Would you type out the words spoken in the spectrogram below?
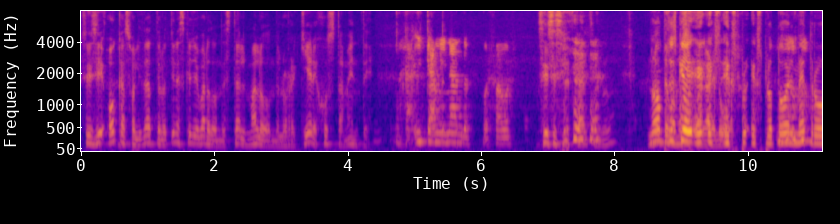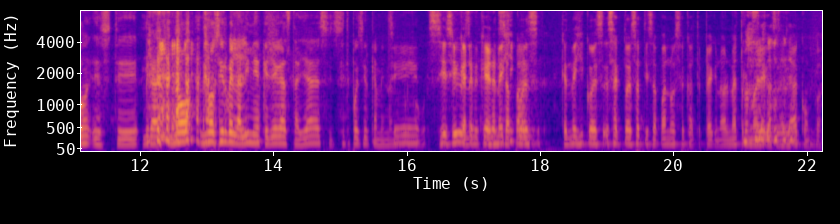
Sí, sí, o casualidad, te lo tienes que llevar a donde está el malo, donde lo requiere, justamente. Ajá, y caminando, por favor. Sí, sí, sí. Descalzo, ¿no? No, No pues es que ex- el expl- explotó el metro. Este, mira, no, no sirve la línea que llega hasta allá. Si te puedes ir caminando, por favor. Sí, sí, que, en, en- que en en México es, que en México es, exacto, es Atizapán, no es Ecatepec, ¿no? El metro no llega hasta allá, compa.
